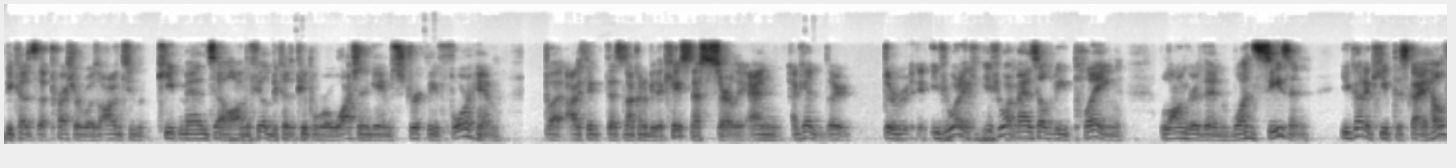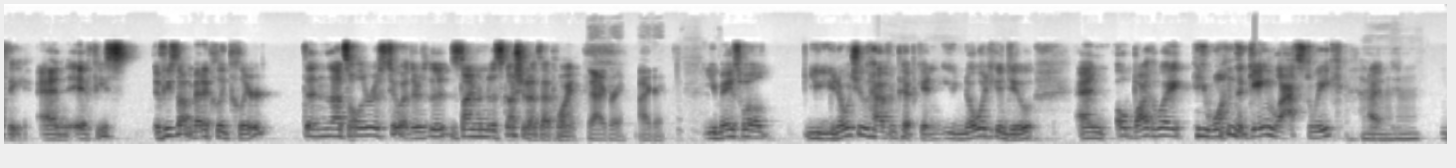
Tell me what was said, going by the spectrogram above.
because the pressure was on to keep Manziel on the field because people were watching the game strictly for him. But I think that's not going to be the case necessarily. And again, there, there, if you want to, if you want Manziel to be playing longer than one season, you got to keep this guy healthy. And if he's if he's not medically cleared, then that's all there is to it. There's it's not even a discussion at that point Yeah, I agree. I agree. you may as well you, you know what you have in Pipkin, you know what he can do, and oh by the way, he won the game last week. I, mm-hmm.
